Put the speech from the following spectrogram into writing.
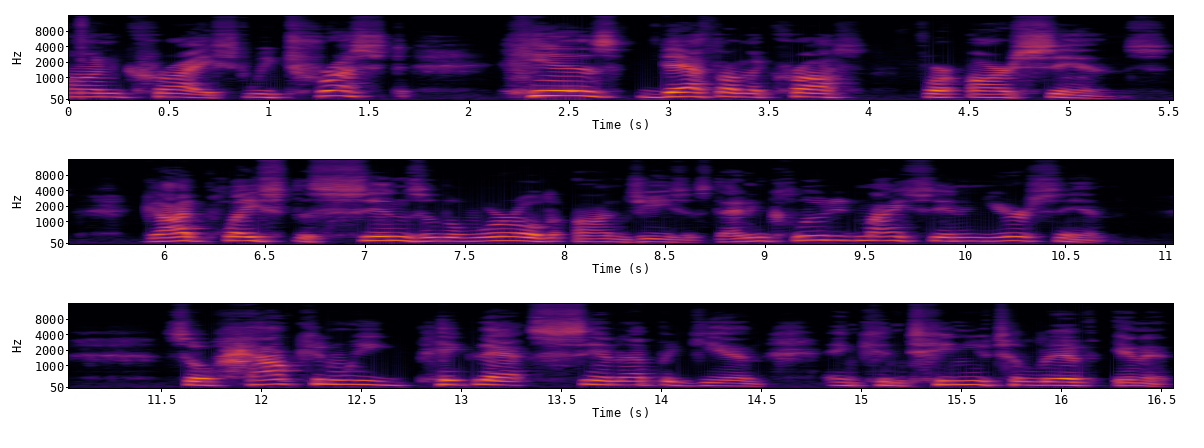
on Christ. We trust His death on the cross for our sins. God placed the sins of the world on Jesus. That included my sin and your sin. So, how can we pick that sin up again and continue to live in it?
